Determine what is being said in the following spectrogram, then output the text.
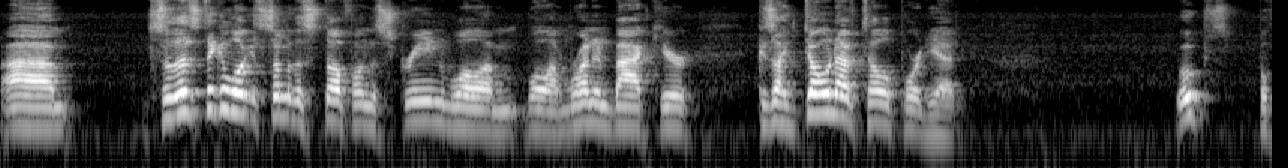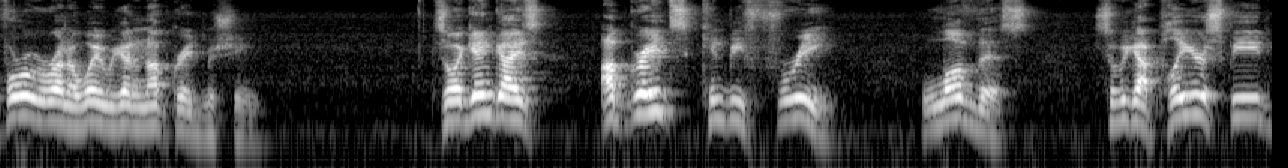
Um, so let's take a look at some of the stuff on the screen while I'm, while I'm running back here, because I don't have teleport yet. Oops, before we run away, we got an upgrade machine. So again, guys, upgrades can be free. Love this. So we got player speed.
